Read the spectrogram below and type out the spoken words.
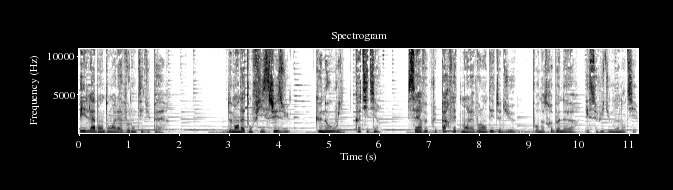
et l'abandon à la volonté du Père. Demande à ton Fils Jésus que nos oui quotidiens servent plus parfaitement la volonté de Dieu pour notre bonheur et celui du monde entier.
